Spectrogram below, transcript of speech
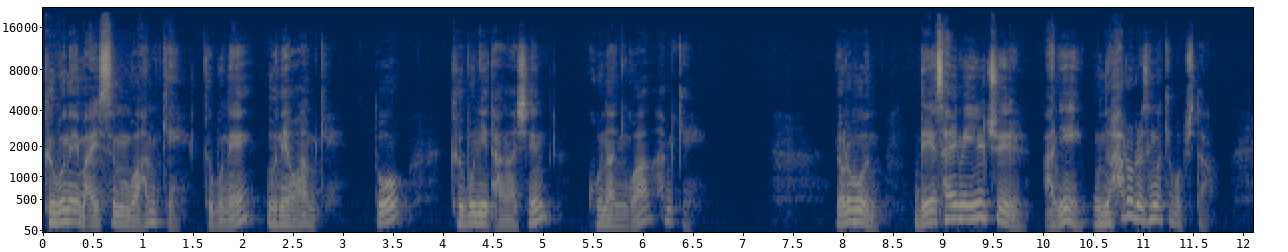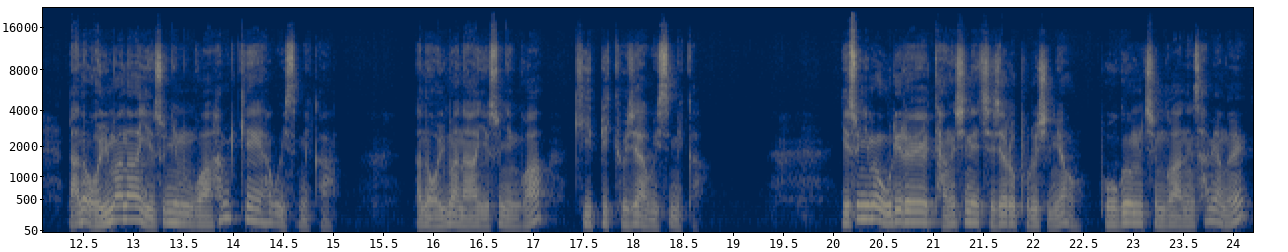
그분의 말씀과 함께, 그분의 은혜와 함께, 또 그분이 당하신 고난과 함께. 여러분, 내 삶의 일주일, 아니, 오늘 하루를 생각해 봅시다. 나는 얼마나 예수님과 함께 하고 있습니까? 나는 얼마나 예수님과 깊이 교제하고 있습니까? 예수님은 우리를 당신의 제자로 부르시며 복음 증거하는 사명을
